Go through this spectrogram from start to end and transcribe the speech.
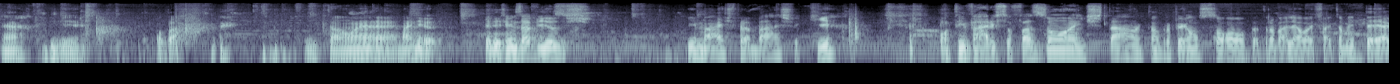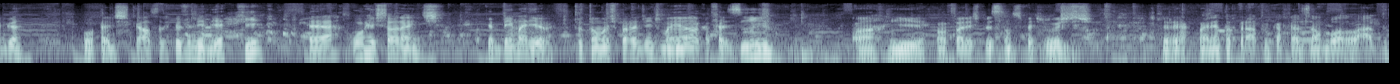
né? E... Opa! Então é maneiro. Ele tem os avisos. E mais pra baixo aqui, bom, tem vários sofazões tal, então pra pegar um sol, pra trabalhar, o Wi-Fi também pega. Pô, pé descalço, coisa linda. E aqui é um restaurante, que é bem maneiro. Tu toma umas paradinhas de manhã, um cafezinho, Ó, e como eu falei, os preços são super justos. É 40 pratos, um cafezão bolado.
